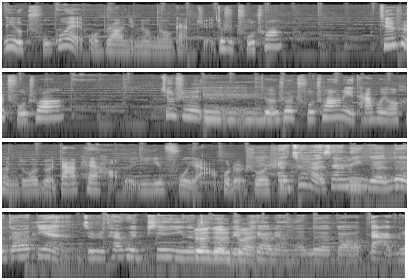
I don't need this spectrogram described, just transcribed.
那个橱柜，我不知道你们有没有感觉，就是橱窗，其实是橱窗，就是嗯嗯嗯，比如说橱窗里它会有很多，比如搭配好的衣服呀，或者说是哎，就好像那个乐高店，就是它会拼一个特别漂亮的乐高，大个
